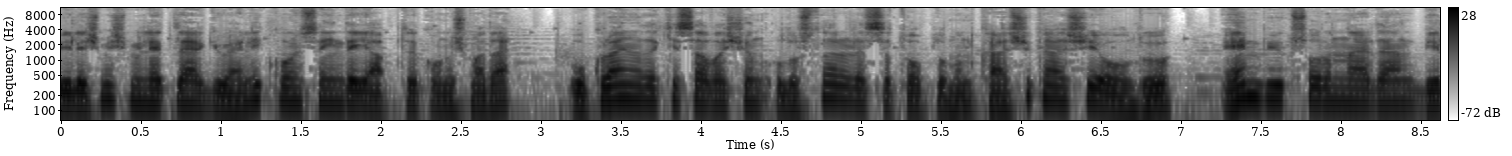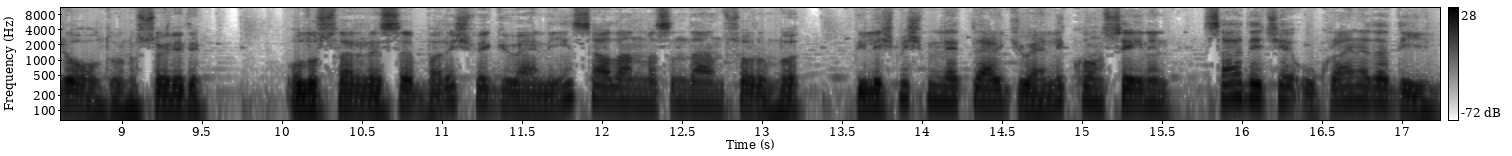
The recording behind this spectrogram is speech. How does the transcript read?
Birleşmiş Milletler Güvenlik Konseyi'nde yaptığı konuşmada Ukrayna'daki savaşın uluslararası toplumun karşı karşıya olduğu en büyük sorunlardan biri olduğunu söyledi. Uluslararası barış ve güvenliğin sağlanmasından sorumlu Birleşmiş Milletler Güvenlik Konseyi'nin sadece Ukrayna'da değil,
